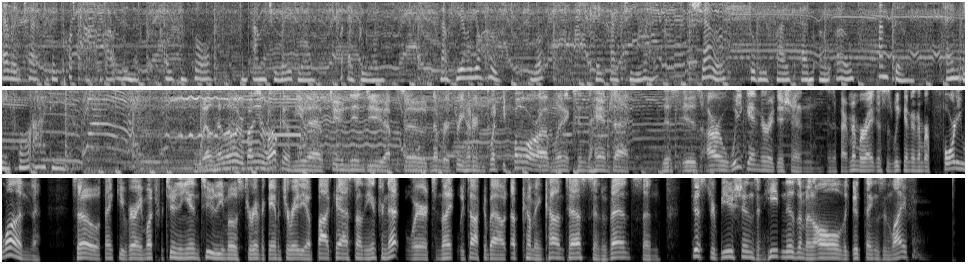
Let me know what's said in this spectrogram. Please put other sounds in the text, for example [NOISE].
LHS is a podcast about Linux, open source, and amateur radio for everyone. Now, here are your hosts Russ, K5TUX, Cheryl, W5MOO, and Bill, NE4RD. Well, hello, everybody, and welcome. You have tuned into episode number 324 of Linux in the Ham Shack. This is our Weekender edition. And if I remember right, this is Weekender number 41. So thank you very much for tuning in to the most terrific amateur radio podcast on the internet, where tonight we talk about upcoming contests and events and distributions and hedonism and all the good things in life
